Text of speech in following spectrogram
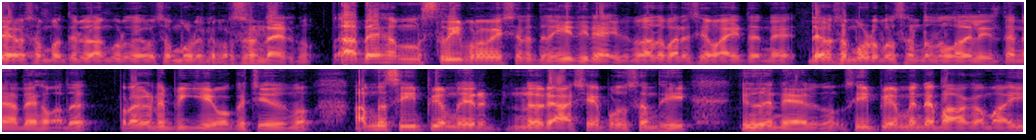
ദേവസ്വം തിരുവിതാംകൂർ ദേവസ്വം ബോർഡിന്റെ പ്രസിഡന്റായിരുന്നു അദ്ദേഹം സ്ത്രീ പ്രവേശനത്തിന് എതിരായിരുന്നു. അത് പരസ്യമായിട്ട് തന്നെ ദേവസ്വം ബോർഡ് പ്രസിഡന്റ് എന്നുള്ള നിലയിൽ തന്നെ അദ്ദേഹം അത് പ്രകടിപ്പിക്കുകയും ഒക്കെ ചെയ്തിരുന്നു. അന്ന് സി പി എം നേരിട്ടുന്ന ഒരു ആശയ പ്രതിസന്ധി ഇത് തന്നെയായിരുന്നു. സി പി എമ്മിന്റെ ഭാഗമായി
